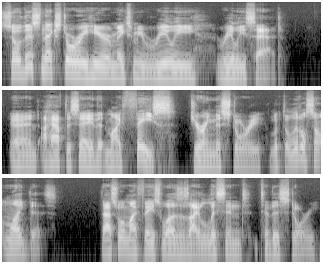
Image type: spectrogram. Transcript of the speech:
So, this next story here makes me really, really sad. And I have to say that my face during this story looked a little something like this. That's what my face was as I listened to this story.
